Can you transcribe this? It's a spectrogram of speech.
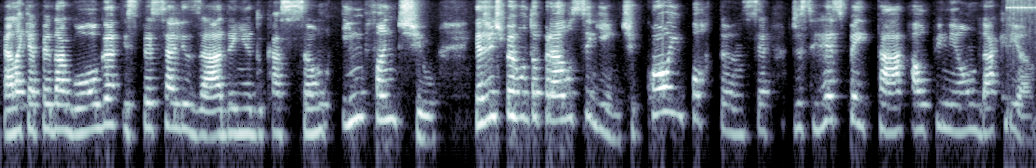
ela que é pedagoga especializada em educação infantil. E a gente perguntou para ela o seguinte: qual a importância de se respeitar a opinião da criança?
